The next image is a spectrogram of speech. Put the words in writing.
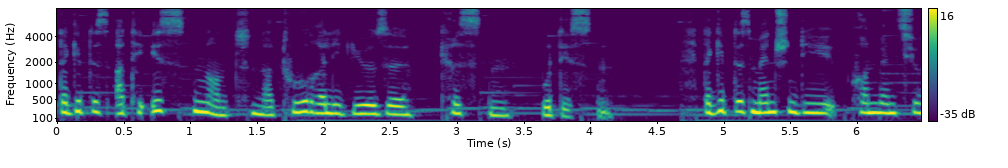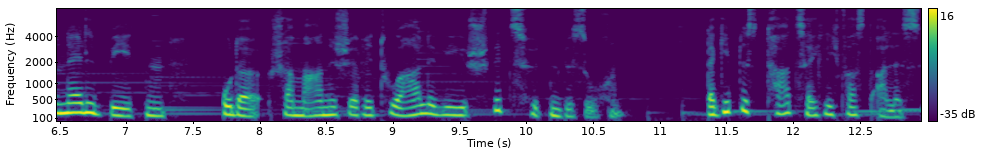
Da gibt es Atheisten und Naturreligiöse, Christen, Buddhisten. Da gibt es Menschen, die konventionell beten oder schamanische Rituale wie Schwitzhütten besuchen. Da gibt es tatsächlich fast alles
